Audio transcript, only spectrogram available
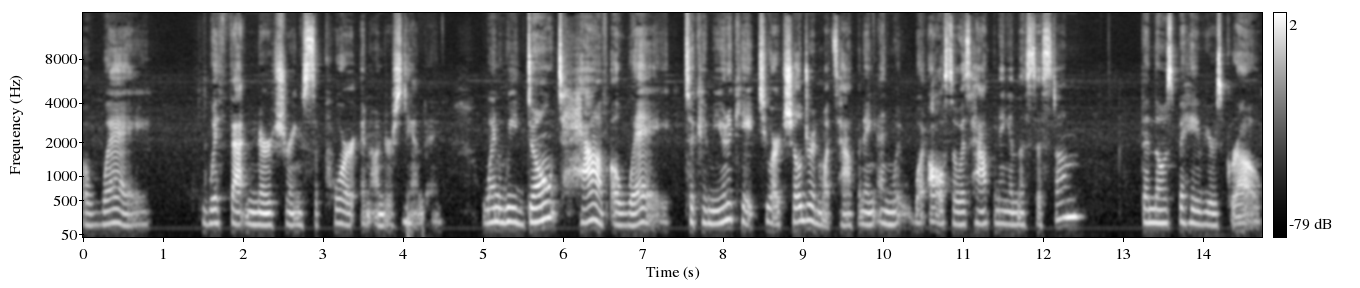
away with that nurturing support and understanding when we don't have a way to communicate to our children what's happening and what also is happening in the system, then those behaviors grow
